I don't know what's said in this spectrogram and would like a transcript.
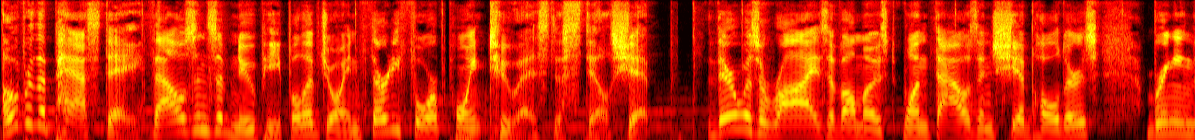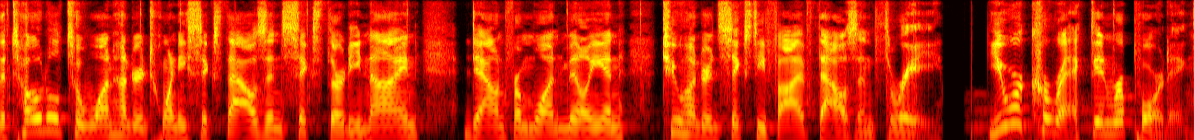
Over the past day, thousands of new people have joined 34.2 as the still SHIB. There was a rise of almost 1,000 SHIB holders, bringing the total to 126,639, down from 1,265,003. You were correct in reporting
